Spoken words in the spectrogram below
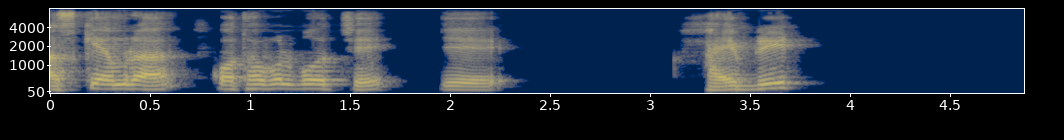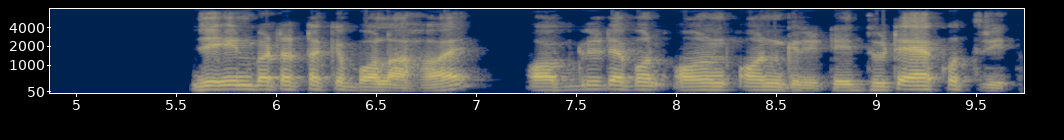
আজকে আমরা কথা বলব হচ্ছে যে হাইব্রিড যে ইনভার্টারটাকে বলা হয় অফগ্রিড এবং অনগ্রিড এই দুইটা একত্রিত।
